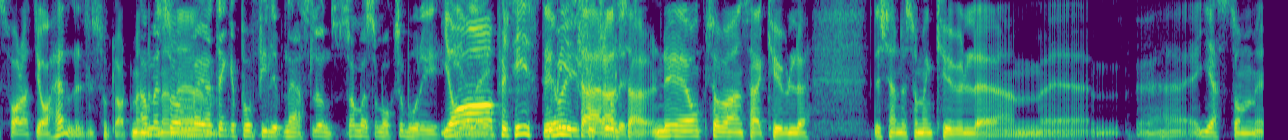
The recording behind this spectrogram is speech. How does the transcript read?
svarat ja heller såklart. Men, Ja, men som, eh, jag tänker på Filip Näslund som, som också bor i Ja, LA. precis. Det, Det blir så här, skitroligt. så här. Det är också var en så här kul... Det kändes som en kul ehm, eh, gäst som eh,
